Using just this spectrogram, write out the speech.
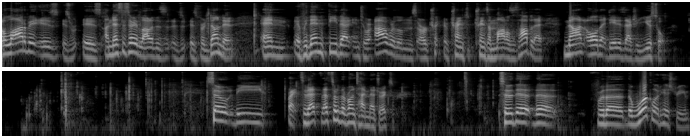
a lot of it is, is, is unnecessary, a lot of this is, is redundant. And if we then feed that into our algorithms or tra train some models on top of that, not all that data is actually useful. So the right, so that's that's sort of the runtime metrics. So the the for the the workload history,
